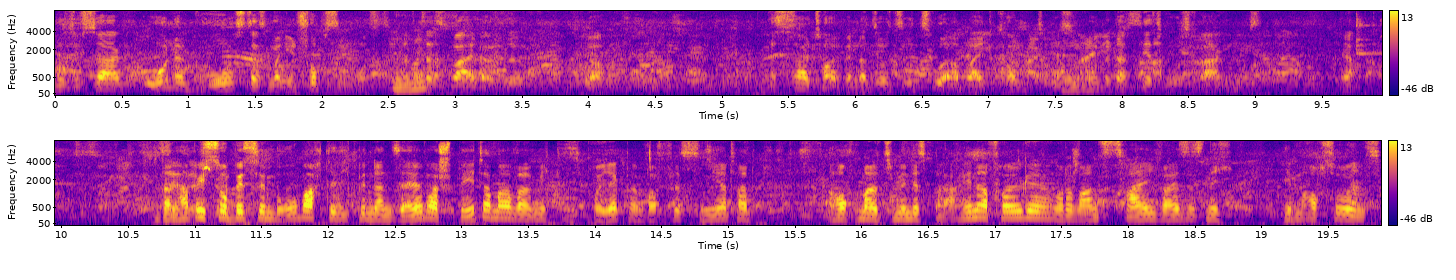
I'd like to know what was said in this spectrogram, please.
muss ich sagen, ohne groß, dass man ihn schubsen musste. Mhm. Das, war halt also, ja. Das ist halt toll, wenn dann so zur Zuarbeit kommt, und ohne dass du jetzt groß fragen musst. Ja. Dann habe ich so ein bisschen beobachtet, ich bin dann selber später mal, weil mich dieses Projekt einfach fasziniert hat, auch mal zumindest bei einer Folge oder waren es zwei, ich weiß es nicht, eben auch so ins,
